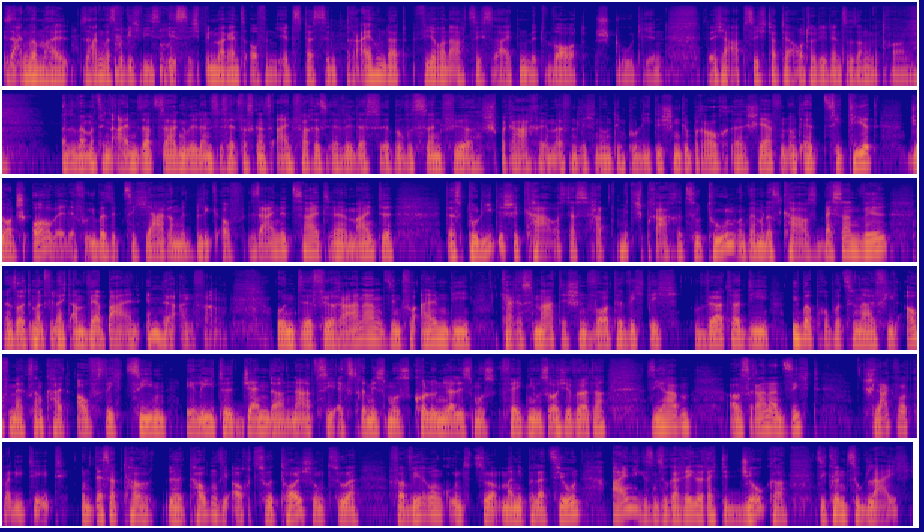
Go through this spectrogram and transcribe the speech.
sagen wir mal, sagen wir es wirklich, wie es ist. Ich bin mal ganz offen jetzt. Das sind 384 Seiten mit Wortstudien. Welche Absicht hat der Autor die denn zusammengetragen? Also wenn man es in einem Satz sagen will, dann ist es etwas ganz Einfaches. Er will das äh, Bewusstsein für Sprache im öffentlichen und im politischen Gebrauch äh, schärfen. Und er zitiert George Orwell, der vor über 70 Jahren mit Blick auf seine Zeit äh, meinte, das politische Chaos, das hat mit Sprache zu tun. Und wenn man das Chaos bessern will, dann sollte man vielleicht am verbalen Ende anfangen. Und äh, für Ranan sind vor allem die charismatischen Worte wichtig. Wörter, die überproportional viel Aufmerksamkeit auf sich ziehen. Elite, Gender, Nazi, Extremismus, Kolonialismus, Fake News, solche Wörter. Sie haben aus Ranans Sicht Schlagwortqualität und deshalb äh, taugen sie auch zur Täuschung, zur Verwirrung und zur Manipulation. Einige sind sogar regelrechte Joker. Sie können zugleich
